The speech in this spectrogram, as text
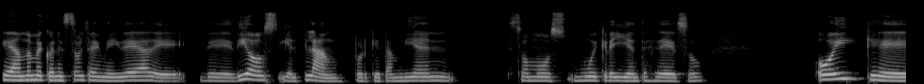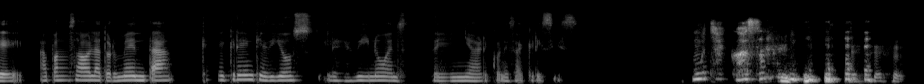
Quedándome con esta última idea de, de Dios y el plan, porque también somos muy creyentes de eso. Hoy que ha pasado la tormenta, ¿qué creen que Dios les vino a enseñar con esa crisis? Muchas cosas.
